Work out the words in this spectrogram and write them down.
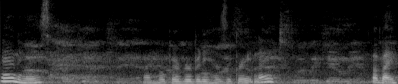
Anyways, I hope everybody has a great night. Bye-bye.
